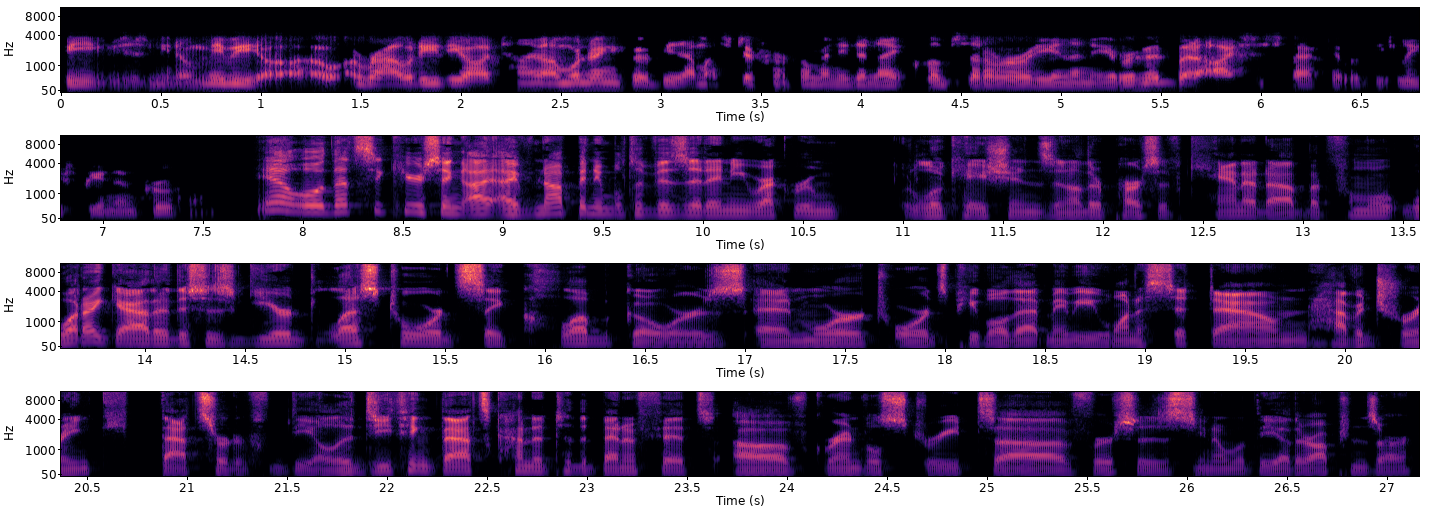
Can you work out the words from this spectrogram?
be you know, maybe a, a rowdy the odd time. I'm wondering if it would be that much different from any of the nightclubs that are already in the neighborhood, but I suspect it would be, at least be an improvement. Yeah, well, that's the curious thing. I, I've not been able to visit any rec room locations in other parts of Canada, but from what I gather, this is geared less towards, say, club goers and more towards people that maybe want to sit down, have a drink, that sort of deal. Do you think that's kind of to the benefit of Granville Street uh, versus, you know, what the other options are?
